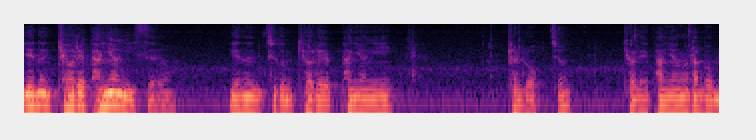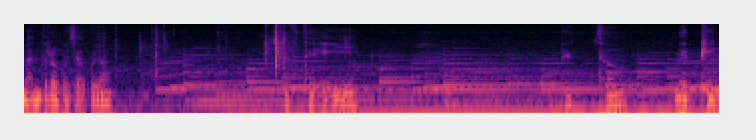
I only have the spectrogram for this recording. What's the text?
얘는 결의 방향이 있어요. 얘는 지금 결의 방향이 별로 없죠. 결의 방향을 한번 만들어 보자고요. Shift A vector mapping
